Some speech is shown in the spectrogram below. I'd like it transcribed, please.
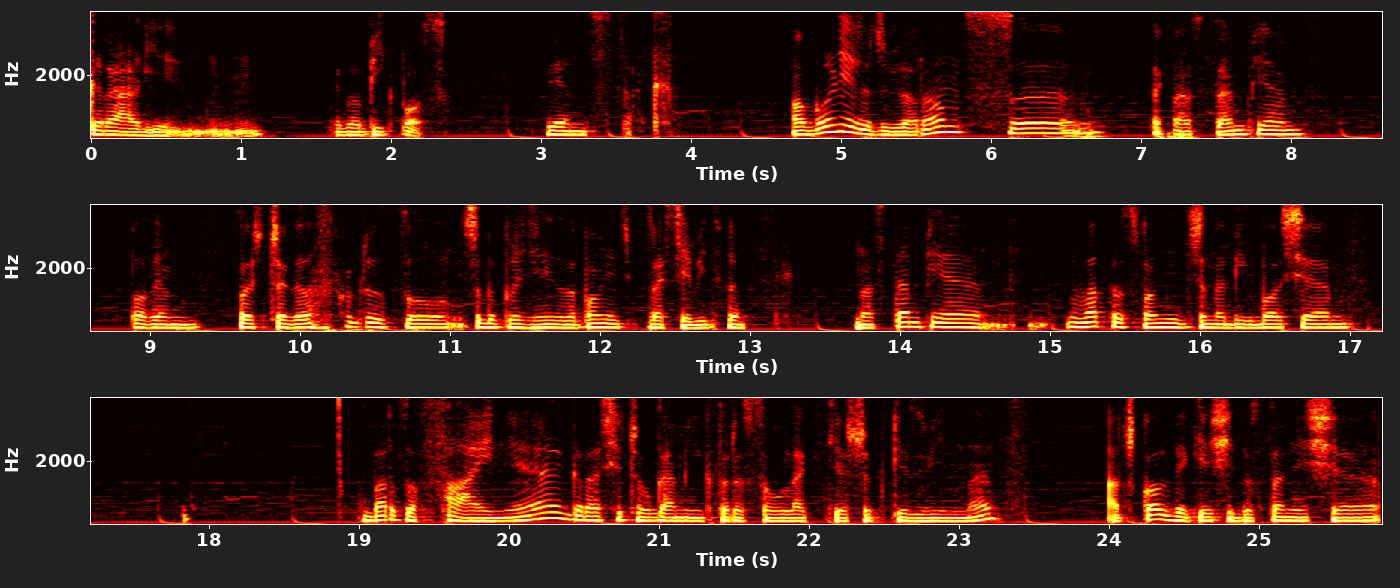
grali mm, tego Big Bossa. Więc tak. Ogólnie rzecz biorąc, y, tak na wstępie powiem coś, czego po prostu, żeby później nie zapomnieć w trakcie bitwy. Na wstępie warto wspomnieć, że na Big Bossie bardzo fajnie gra się czołgami, które są lekkie, szybkie, zwinne. Aczkolwiek jeśli dostanie się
